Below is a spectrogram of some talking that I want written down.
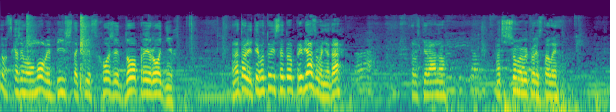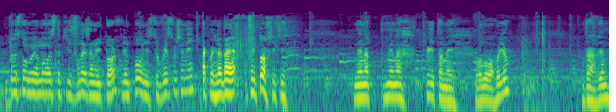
Ну, скажімо, умови більш такі схожі до природних. Анатолій, ти готуєшся до прив'язування, так? Да? Трошки рано. Значить, що ми використали? Використовуємо ось такий злежений торф, він повністю висушений. Так виглядає цей торф, який не, на, не напитаний вологою. Да, він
